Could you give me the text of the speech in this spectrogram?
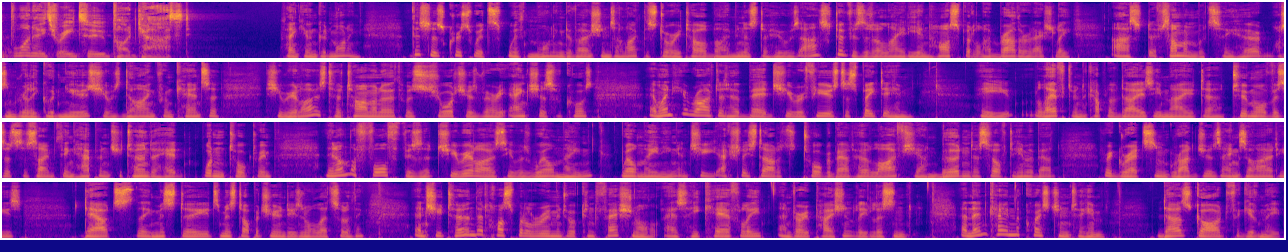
Hope 1032 podcast. Thank you and good morning. This is Chris Witts with Morning Devotions. I like the story told by a minister who was asked to visit a lady in hospital. Her brother had actually asked if someone would see her. It wasn't really good news. She was dying from cancer. She realized her time on earth was short. She was very anxious, of course. And when he arrived at her bed, she refused to speak to him. He left in a couple of days. He made uh, two more visits. The same thing happened. She turned her head, wouldn't talk to him. Then on the fourth visit, she realized he was well meaning, well meaning, and she actually started to talk about her life. She unburdened herself to him about regrets and grudges, anxieties, doubts, the misdeeds, missed opportunities, and all that sort of thing. And she turned that hospital room into a confessional as he carefully and very patiently listened. And then came the question to him Does God forgive me?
